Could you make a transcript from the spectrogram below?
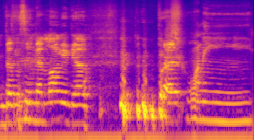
It doesn't seem that long ago. but 20.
